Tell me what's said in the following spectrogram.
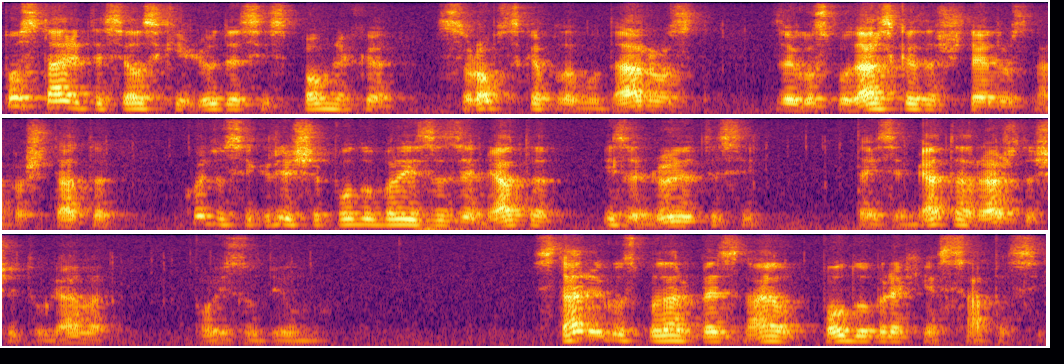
По-старите селски люди си спомняха с робска благодарност за господарската щедрост на бащата, който се гриеше по-добре и за земята, и за людите си, и земята раждаше тогава по-изобилно. Стари господар бе знаел по-добре хесапа си.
